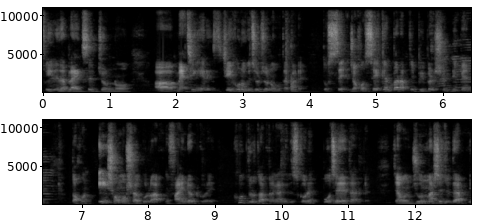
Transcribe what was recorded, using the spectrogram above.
ফিল দ্য ব্ল্যাংকস এর জন্য, ম্যাচিং হেডিংস যেকোনো কিছুর জন্য হতে পারে। তো যখন সেকেন্ড বার আপনি প্রিপারেশন নেবেন তখন এই সমস্যাগুলো আপনি ফাইন্ড আউট করে খুব দ্রুত আপনার কাঙ্ক্ষিত স্কোরে পৌঁছে যেতে পারবেন। যেমন জুন মাসে যদি আপনি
